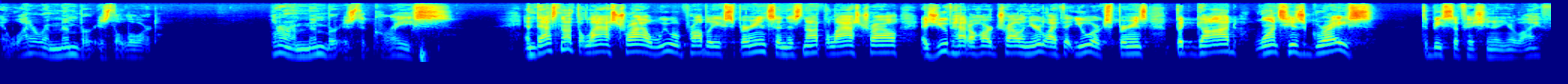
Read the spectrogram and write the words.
And what I remember is the Lord. What I remember is the grace. And that's not the last trial we will probably experience, and it's not the last trial as you've had a hard trial in your life that you will experience, but God wants His grace to be sufficient in your life.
